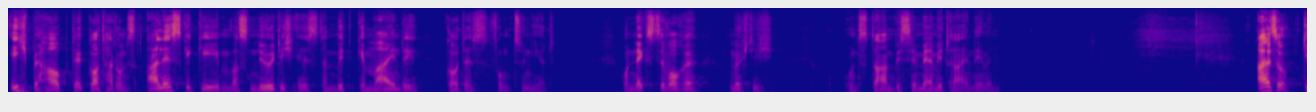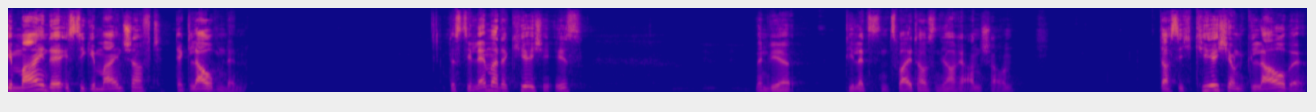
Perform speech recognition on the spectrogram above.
ich behaupte, Gott hat uns alles gegeben, was nötig ist, damit Gemeinde Gottes funktioniert. Und nächste Woche möchte ich uns da ein bisschen mehr mit reinnehmen. Also, Gemeinde ist die Gemeinschaft der Glaubenden. Das Dilemma der Kirche ist, wenn wir die letzten 2000 Jahre anschauen, dass sich Kirche und Glaube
